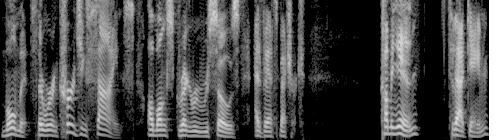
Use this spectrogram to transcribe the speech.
moments. There were encouraging signs amongst Gregory Rousseau's advanced metric. Coming in to that game,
